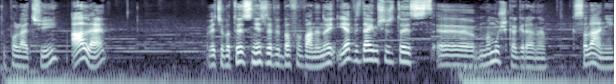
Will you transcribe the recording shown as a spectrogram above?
tu poleci, ale... Wiecie, bo to jest nieźle wybuffowane. No i ja wydaje mi się, że to jest e, mamuśka grana. Xolani.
